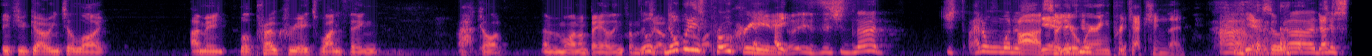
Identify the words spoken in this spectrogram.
if you're going to like, I mean, well, Procreate's one thing. Oh God, never mind. I'm bailing from the Look, joke. nobody's Never mind. procreating. Hey. It's this is not just I don't want to Ah, Yeah, so you're do- wearing protection then. ah, Yeah, so uh, that's- just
